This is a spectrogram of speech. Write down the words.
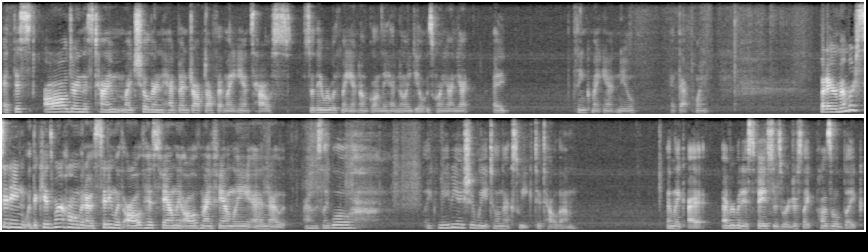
at this all during this time my children had been dropped off at my aunt's house. So they were with my aunt and uncle and they had no idea what was going on yet. I think my aunt knew at that point. But i remember sitting the kids weren't home and i was sitting with all of his family all of my family and i, I was like well like maybe I should wait till next week to tell them. And like I everybody's faces were just like puzzled like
